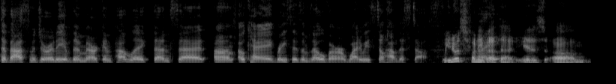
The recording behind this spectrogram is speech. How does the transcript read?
the vast majority of the American public then said, um, "Okay, racism's over. Why do we still have this stuff?" Well, you know what's funny Right? about that is um,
